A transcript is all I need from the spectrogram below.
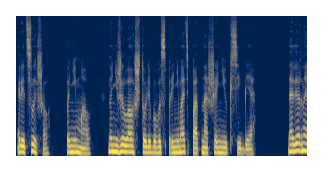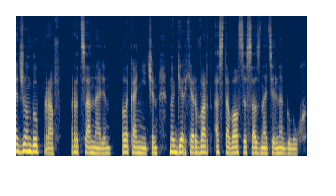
Рид слышал, понимал, но не желал что-либо воспринимать по отношению к себе. Наверное, Джон был прав, рационален, лаконичен, но Герхервард оставался сознательно глух.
